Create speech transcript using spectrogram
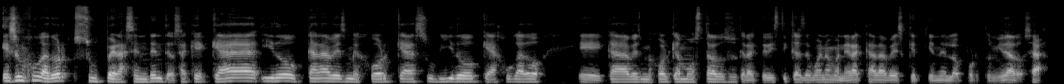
es un jugador súper ascendente, o sea, que, ha ido cada vez mejor, que ha subido, que ha jugado eh, cada vez mejor, que ha mostrado sus características de buena manera cada vez que tiene la oportunidad. O sea,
